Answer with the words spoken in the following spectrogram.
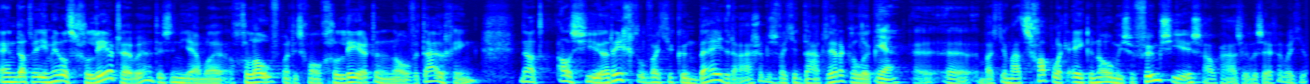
En dat we inmiddels geleerd hebben, het is niet helemaal geloof, maar het is gewoon geleerd en een overtuiging, dat als je je richt op wat je kunt bijdragen, dus wat je daadwerkelijk, ja. uh, wat je maatschappelijk-economische functie is, zou ik haast willen zeggen, wat je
